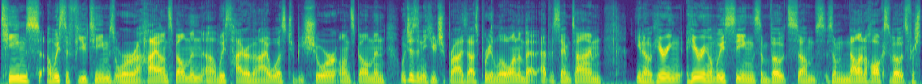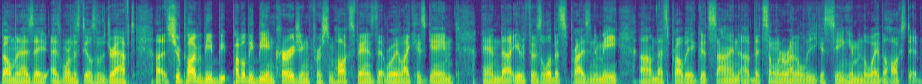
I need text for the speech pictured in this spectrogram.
teams, at least a few teams, were high on Spellman, uh, at least higher than I was to be sure on Spellman, which isn't a huge surprise. I was pretty low on him, but at the same time, you know, hearing hearing at least seeing some votes, um, some non-Hawks votes for Spellman as a as one of the steals of the draft uh, should probably be, be, probably be encouraging for some Hawks fans that really like his game. And uh, even if it was a little bit surprising to me, um, that's probably a good sign that someone around the league is seeing him in the way the Hawks did.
